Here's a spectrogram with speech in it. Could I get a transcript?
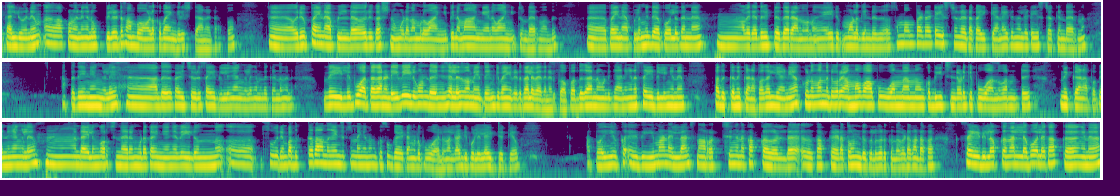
കല്ലൂനും അക്കുണനും ഇങ്ങനെ ഉപ്പിലിട്ട സംഭവങ്ങളൊക്കെ ഭയങ്കര ഇഷ്ടമാണ് കേട്ടോ. അപ്പോൾ ഒരു പൈനാപ്പിളിന്റെ ഒരു കഷ്ണം കൂടെ നമ്മൾ വാങ്ങി പിന്നെ മാങ്ങയാണ് വാങ്ങിയിട്ടുണ്ടായിരുന്നത്. പൈനാപ്പിളും ഇതേപോലെ തന്നെ അവരത് ഇട്ട് തരാമെന്ന് പറഞ്ഞു. എരി മുളകിന്റെ സംഭവം പട ടേസ്റ്റ് ഉണ്ട് കേട്ടോ. കഴിക്കാനായിട്ട് നല്ല ടേസ്റ്റൊക്കെ ഉണ്ടായിരുന്നു. അപ്പോൾ ഇത് ഞങ്ങൾ അത് കഴിച്ച ഒരു സൈഡിൽ ഞങ്ങൾ ഇങ്ങനെ നിൽക്കുന്നുണ്ട് വെയിൽ പോവാത്ത കാരണം ഈ വെയിൽ കൊണ്ടു കഴിഞ്ഞാൽ ചില സമയത്ത് എനിക്ക് ഭയങ്കരമായിട്ട് തലവേദന എടുക്കും. അപ്പോൾ അത് കാരണം കൊണ്ട് ഞാനിങ്ങനെ സൈഡിൽ ഇങ്ങനെ പതുക്കെ നിൽക്കണം അപ്പോൾ കല്യാണി ആക്കണം വന്നിട്ട് പറയും അമ്മ വാ അമ്മ നമുക്ക് ബീച്ചിന്റെ അവിടേക്ക് പോവാന്ന് പറഞ്ഞിട്ട് നിൽക്കുകയാണ് അപ്പോൾ പിന്നെ ഞങ്ങൾ എന്തായാലും കുറച്ച് നേരം കൂടെ കഴിഞ്ഞ് കഴിഞ്ഞാൽ വെയിലൊന്ന് സൂര്യൻ പതുക്കെ താന്ന് കഴിഞ്ഞിട്ടുണ്ടെങ്കിൽ നമുക്ക് സുഖമായിട്ട് അങ്ങോട്ട് പോകാമല്ലോ നല്ല അടിപൊളി ലൈറ്റൊക്കെ അപ്പോൾ ഈ ഈ മണെല്ലാം നിറച്ച് ഇങ്ങനെ കക്കകളുടെ കക്കയുടെ തൊണ്ടുകൾ കിടക്കുന്നത് ഇവിടെ കണ്ടൊക്കെ സൈഡിലൊക്കെ നല്ല പോലെ കക്ക ഇങ്ങനെ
